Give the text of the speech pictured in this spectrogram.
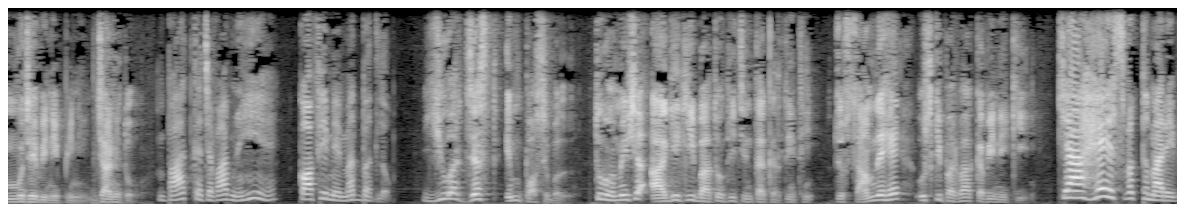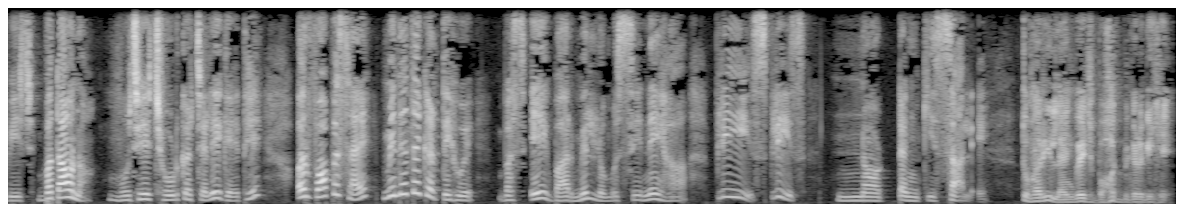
मुझे भी नहीं पीनी। जाने दो। बात का जवाब नहीं है। कॉफ़ी में मत बदलो। यू आर जस्ट इम्पॉसिबल तुम हमेशा आगे की बातों की चिंता करती थी। जो सामने है उसकी परवाह कभी नहीं की। क्या है इस वक्त हमारे बीच? बताओ ना। मुझे छोड़कर चले गए थे और वापस आए मिन्नतें करते हुए। बस एक बार मिल लो मुझसे नेहा। प्लीज़ प्लीज़ नौटंकी साले। तुम्हारी लैंग्वेज बहुत बिगड़ गई है।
